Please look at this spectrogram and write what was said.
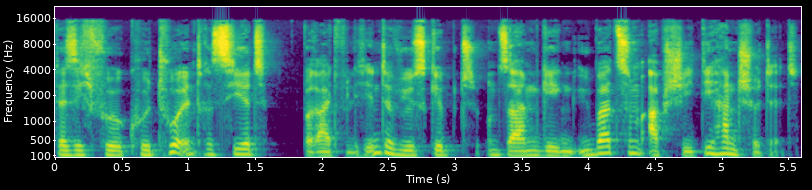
der sich für Kultur interessiert, bereitwillig Interviews gibt und seinem Gegenüber zum Abschied die Hand schüttet.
